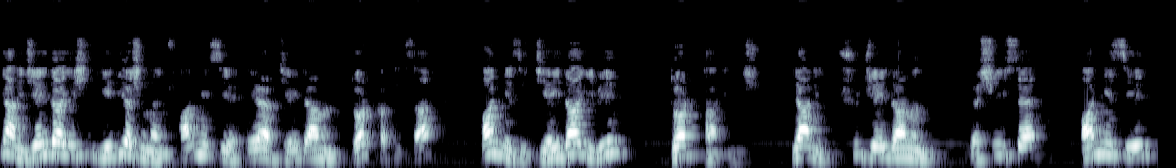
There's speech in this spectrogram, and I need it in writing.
Yani Ceyda 7 yaşındaymış. Annesi eğer Ceyda'nın 4 katıysa annesi Ceyda gibi 4 taneymiş. Yani şu Ceyda'nın yaşı ise annesi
